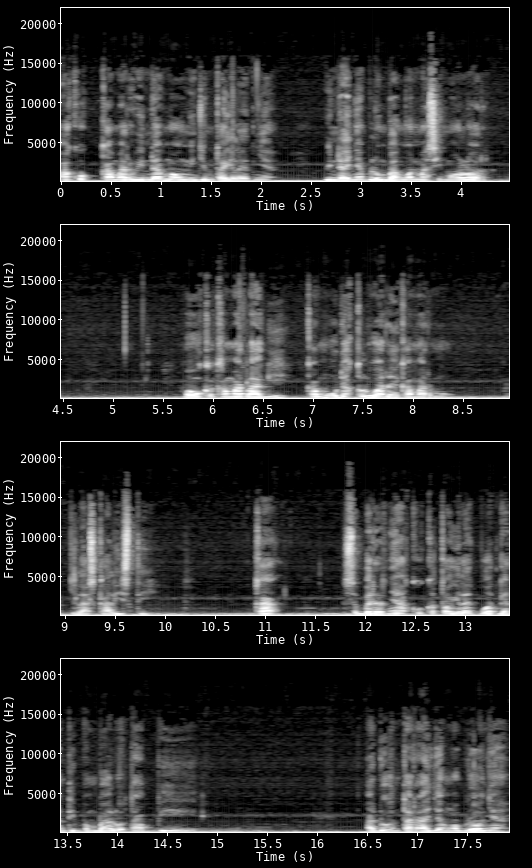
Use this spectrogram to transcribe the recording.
Aku ke kamar Winda mau minjem toiletnya. Windanya belum bangun masih molor. Mau ke kamar lagi, kamu udah keluar dari kamarmu. Jelas Kalisti. Kak, sebenarnya aku ke toilet buat ganti pembalut tapi... Aduh, ntar aja ngobrolnya.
